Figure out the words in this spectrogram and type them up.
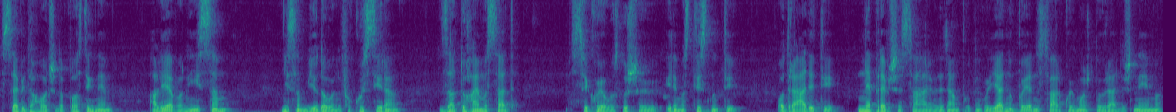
sebi da hoću da postignem, ali evo nisam, nisam bio dovoljno fokusiran, zato hajmo sad, svi koji ovo slušaju, idemo stisnuti, odraditi ne previše stvari od jedan put, nego jednu po jednu stvar koju možeš da uradiš dnevno,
